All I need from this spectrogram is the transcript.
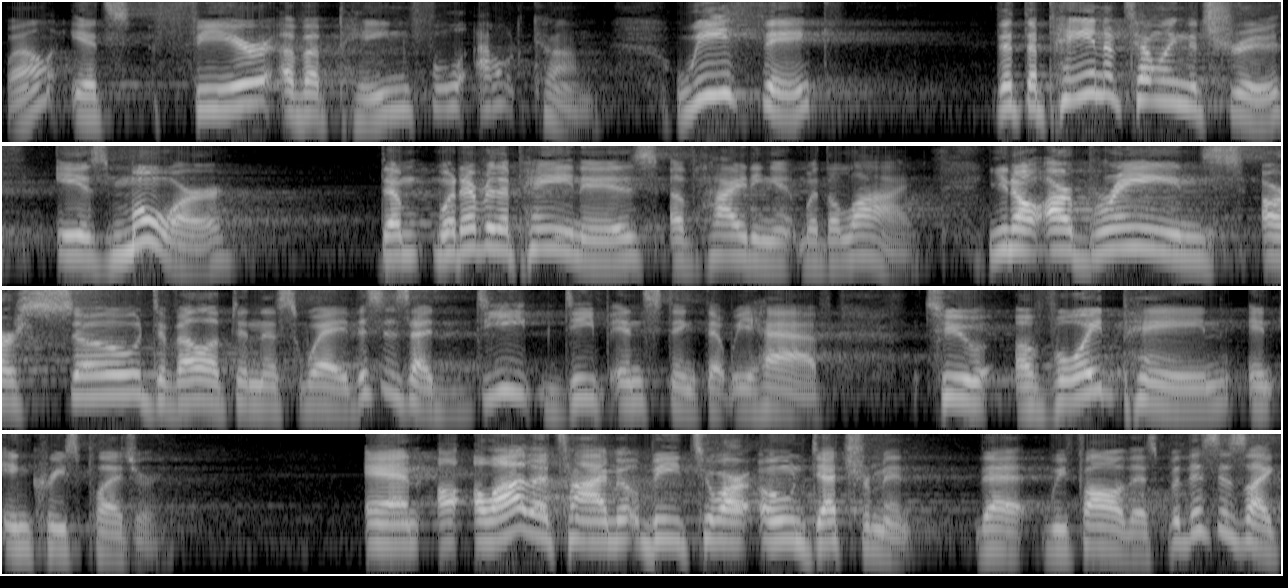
Well, it's fear of a painful outcome. We think that the pain of telling the truth is more than whatever the pain is of hiding it with a lie. You know, our brains are so developed in this way. This is a deep, deep instinct that we have to avoid pain and increase pleasure. And a lot of the time, it will be to our own detriment. that we follow this, but this is like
